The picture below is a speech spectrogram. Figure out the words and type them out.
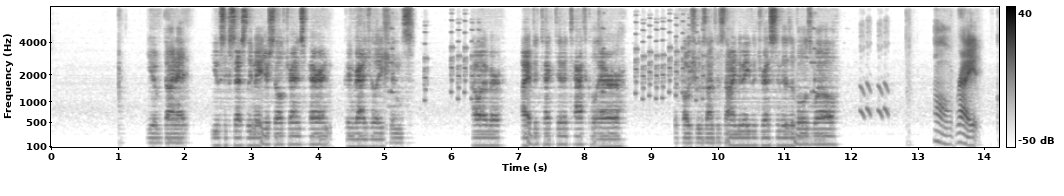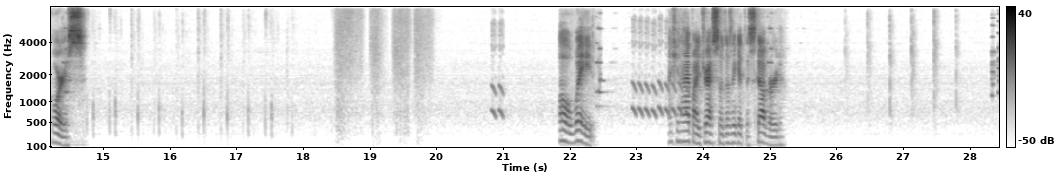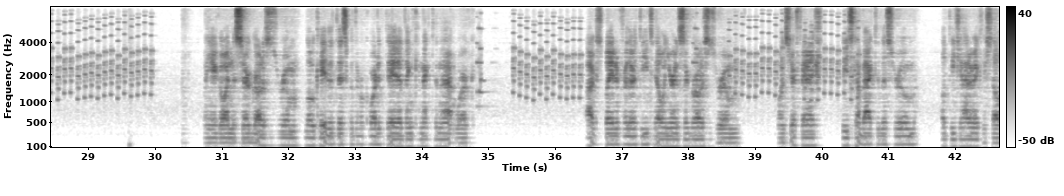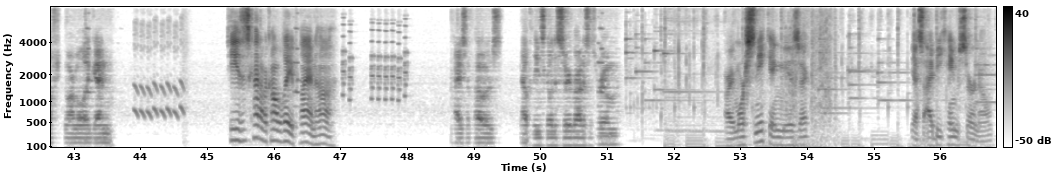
You've done it. You've successfully made yourself transparent. Congratulations. However, I have detected a tactical error. The potion was not designed to make the dress invisible as well. Oh, right. Of course. Oh, wait. I should hide my dress so it doesn't get discovered. You go into Sir Grodus' room, locate the disk with the recorded data, then connect to the network. I'll explain in further detail when you're in Sir Grodus' room. Once you're finished, please come back to this room. I'll teach you how to make yourself normal again. Geez, this is kind of a complicated plan, huh? I suppose. Now please go to Sir Grodus' room. Alright, more sneaking music. Yes, I became Cerno.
